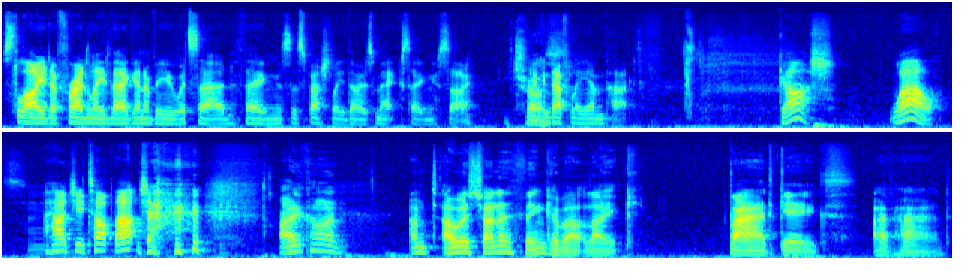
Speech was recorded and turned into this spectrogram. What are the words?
slider friendly they're going to be with certain things, especially those mixing. So that Trust. can definitely impact. Gosh, wow, So, how'd you top that, Joe? I can't. I'm. I was trying to think about like bad gigs I've had.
